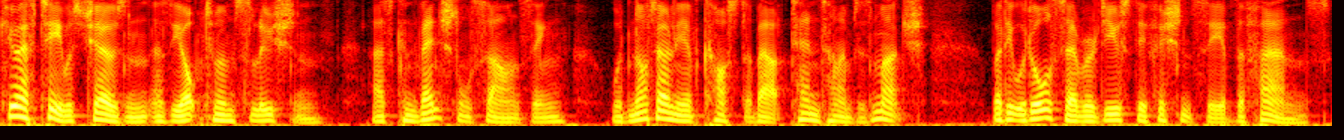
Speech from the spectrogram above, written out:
QFT was chosen as the optimum solution as conventional silencing would not only have cost about 10 times as much, but it would also reduce the efficiency of the fans.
